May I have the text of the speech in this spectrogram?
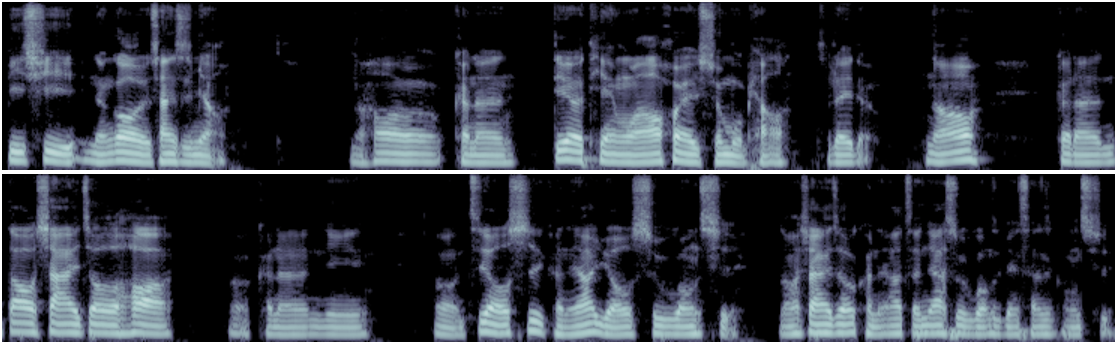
闭气能够有三十秒，然后可能第二天我要会水母漂之类的，然后可能到下一周的话，呃可能你。嗯，自由式可能要游十五公尺，然后下一周可能要增加十五公尺变三十公尺，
